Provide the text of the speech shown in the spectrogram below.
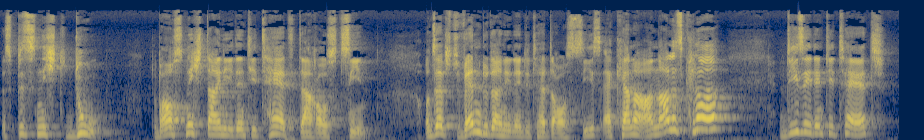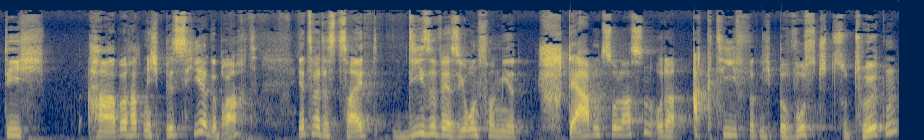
Es bist nicht du. Du brauchst nicht deine Identität daraus ziehen. Und selbst wenn du deine Identität daraus ziehst, erkenne an, alles klar, diese Identität, die ich habe, hat mich bis hier gebracht. Jetzt wird es Zeit, diese Version von mir sterben zu lassen oder aktiv wirklich bewusst zu töten,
